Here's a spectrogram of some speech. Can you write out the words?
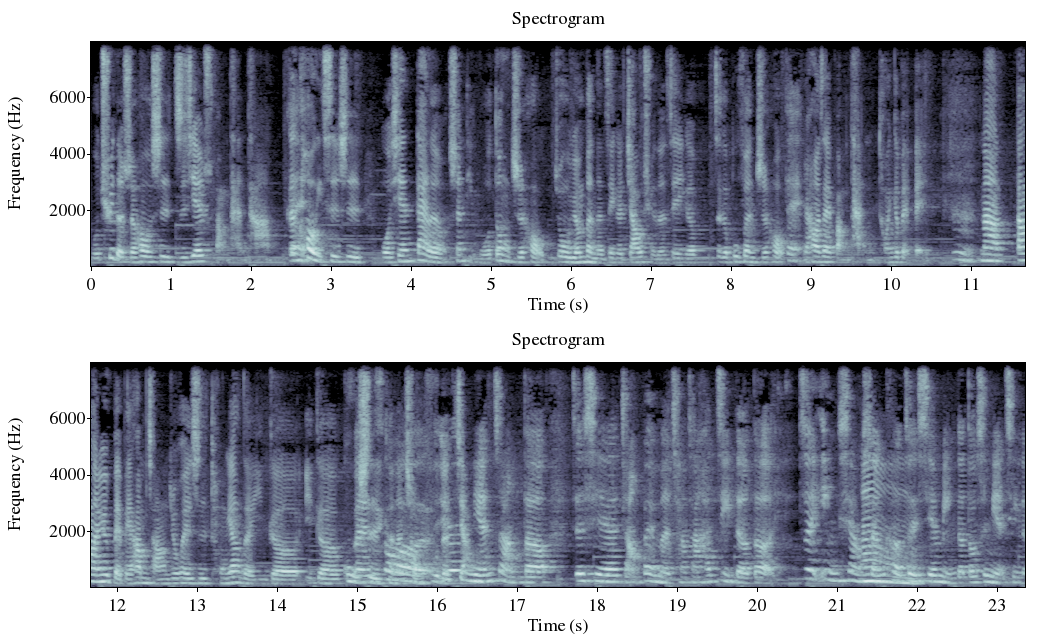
我去的时候是直接访谈他，跟后一次是我先带了身体活动之后，就我原本的这个教学的这个这个部分之后，对然后再访谈同一个北北。嗯，那当然，因为北北他们常常就会是同样的一个一个故事，可能重复的讲。年长的这些长辈们，常常他记得的最印象深刻、嗯最鲜明的都是年轻的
